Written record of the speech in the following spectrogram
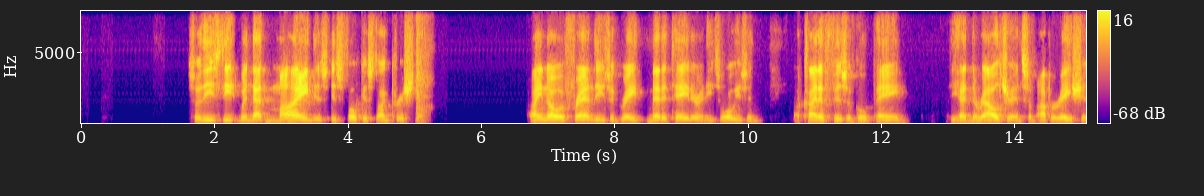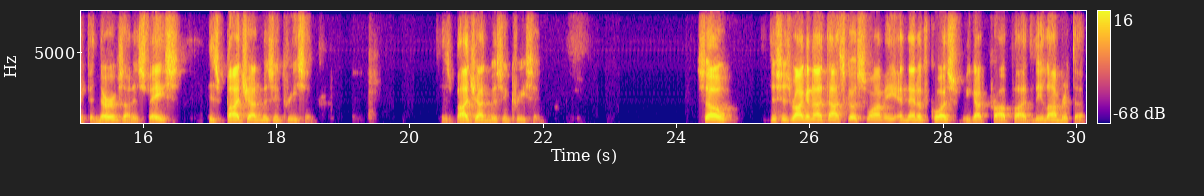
so these the when that mind is is focused on Krishna. I know a friend, he's a great meditator and he's always in a kind of physical pain. He had neuralgia and some operation for nerves on his face. His bhajan was increasing. His bhajan was increasing. So this is Raghunath Das Goswami. And then, of course, we got Prabhupada Lilamrita.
